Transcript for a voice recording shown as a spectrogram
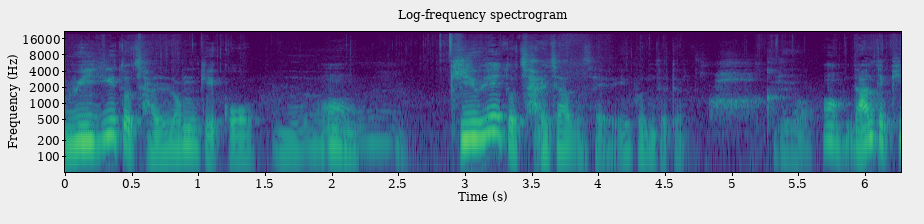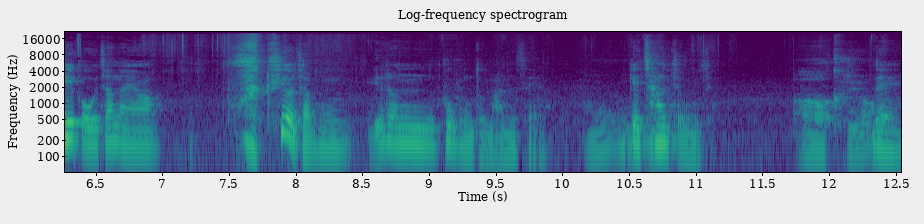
위기도 잘 넘기고 음. 어. 기회도 잘 잡으세요. 이분들은. 아 그래요? 어, 나한테 기회가 오잖아요. 확 휘어잡는 이런 부분도 많으세요. 어. 이게 장점이죠. 아 그래요? 네.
